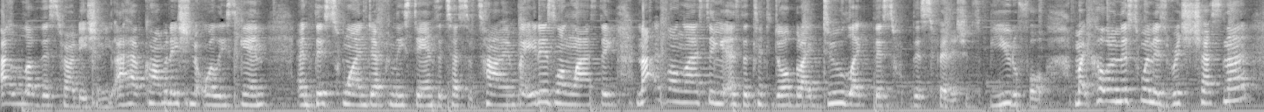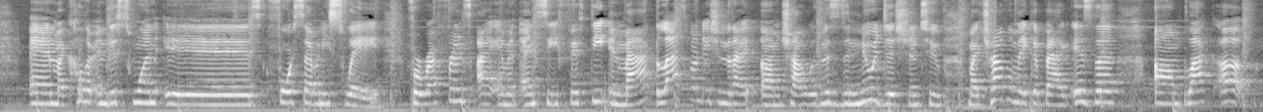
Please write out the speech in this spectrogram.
I love this foundation. I have combination oily skin and this one definitely stands the test of time, but it is long lasting. Not as long lasting as the Teint Idole, but I do like this, this finish. It's beautiful. My color in this one is Rich Chestnut chestnut and my color in this one is 470 Suede. For reference, I am an NC50 in MAC. The last foundation that I um, with, this is a new addition to my travel makeup bag, is the um, Black Up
